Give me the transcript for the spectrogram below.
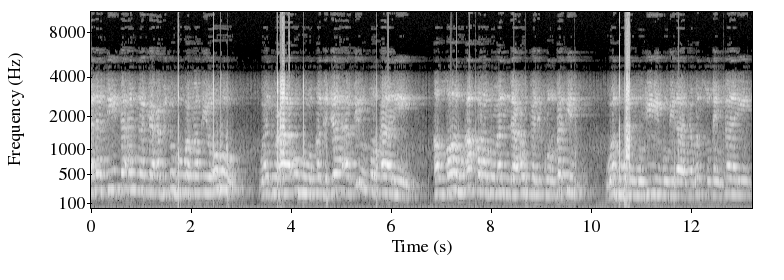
أنسيت أنك عبده وفقيره؟ ودعاؤه قد جاء في القرآن. الله أقرب من دعوت لقربة وهو المجيب بلا توسط ثاني.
